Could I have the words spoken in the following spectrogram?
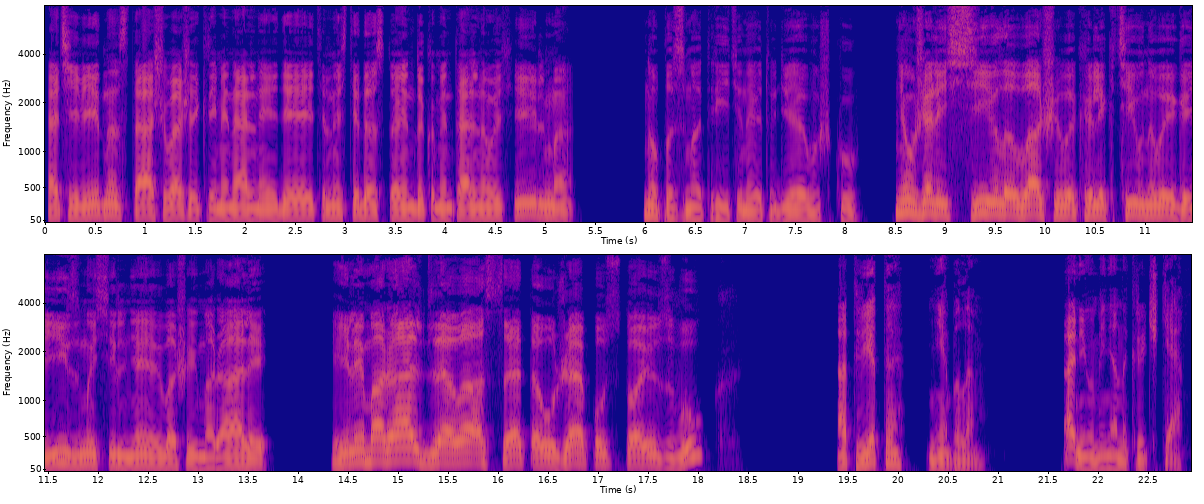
очевидно, стаж вашей криминальной деятельности достоин документального фильма. Но посмотрите на эту девушку. Неужели сила вашего коллективного эгоизма сильнее вашей морали? Или мораль для вас — это уже пустой звук?» Ответа не было. Они у меня на крючке. —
